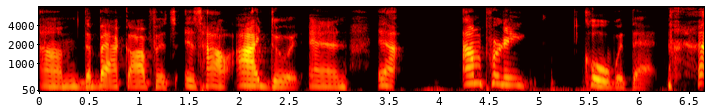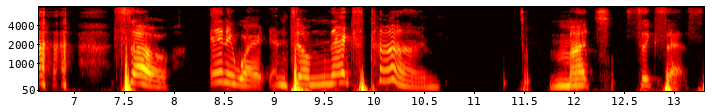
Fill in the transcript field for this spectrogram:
um, the back office is how I do it. And yeah, I'm pretty cool with that. so anyway, until next time, much success.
